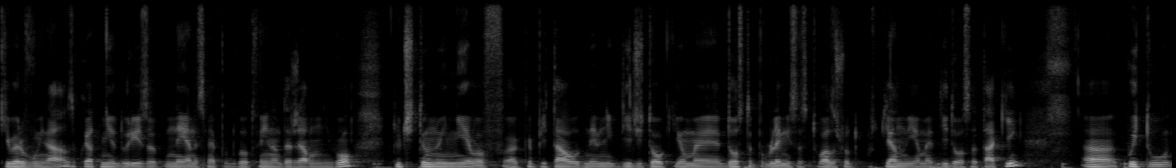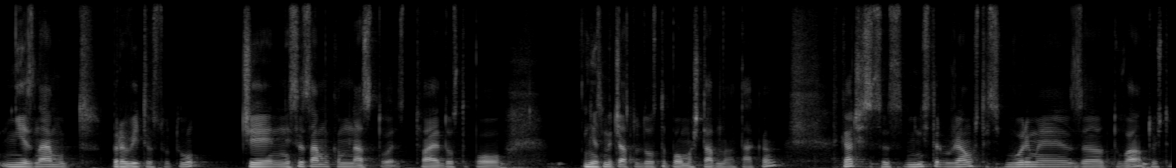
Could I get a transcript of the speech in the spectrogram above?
кибервойна, за която ние дори за нея не сме подготвени на държавно ниво. Включително и ние в Капитал, Дневник, Digitalk имаме доста проблеми с това, защото постоянно имаме DDoS атаки, които ние знаем от правителството, че не са само към нас. Тоест, това е доста по... Ние сме част от доста по-масштабна атака. Така че с министър Божанов ще си говорим за това. Той ще,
